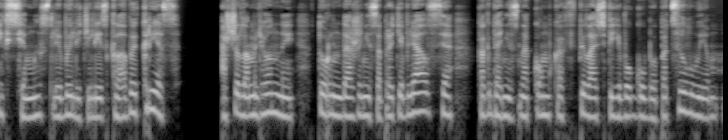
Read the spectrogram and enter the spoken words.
и все мысли вылетели из головы Крес. Ошеломленный, Торн даже не сопротивлялся, когда незнакомка впилась в его губы поцелуем.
